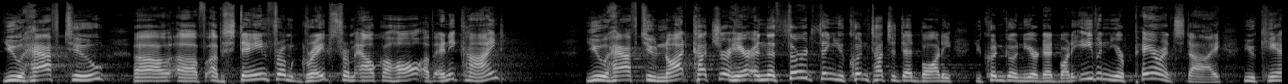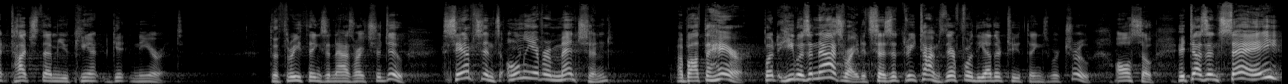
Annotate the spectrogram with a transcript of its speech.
You have to uh, uh, abstain from grapes, from alcohol of any kind. You have to not cut your hair. And the third thing, you couldn't touch a dead body. You couldn't go near a dead body. Even your parents die, you can't touch them. You can't get near it. The three things a Nazarite should do. Samson's only ever mentioned about the hair, but he was a Nazarite. It says it three times. Therefore, the other two things were true. Also, it doesn't say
